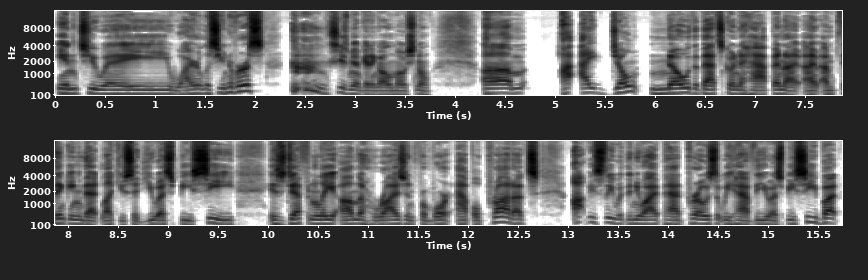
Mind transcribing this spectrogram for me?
into a wireless universe. Excuse me, I'm getting all emotional. Um, I, I don't know that that's going to happen. I, I'm thinking that, like you said, USB C is definitely on the horizon for more Apple products. Obviously, with the new iPad Pros that we have the USB C, but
